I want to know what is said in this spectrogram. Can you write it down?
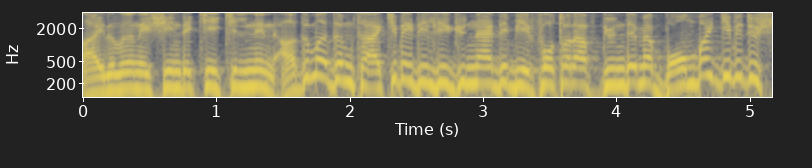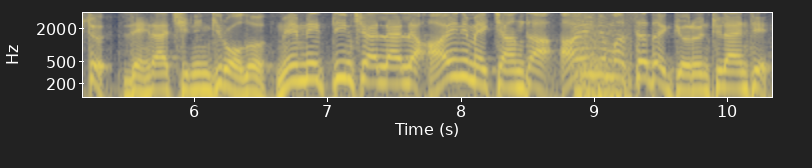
Ayrılığın eşiğindeki ikilinin adım adım takip edildiği günlerde bir fotoğraf gündeme bomba gibi düştü. Zehra Çilingiroğlu, Mehmet Dinçerler'le aynı mekanda, aynı masada görüntülendi.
